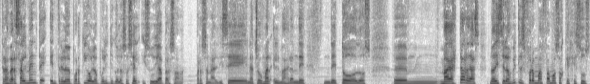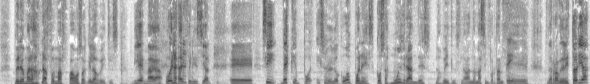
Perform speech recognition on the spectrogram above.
Transversalmente entre lo deportivo, lo político, lo social y su vida perso- personal. Dice Nacho Guzmán, el más grande de todos. Eh, Maga Stardas nos dice, los Beatles fueron más famosos que Jesús, pero Maradona fue más famoso que los Beatles. Bien, Maga, buena definición. Eh, sí, ves que eso es lo loco. Vos pones cosas muy grandes, los Beatles, la banda más importante Sí. de rock de la historia,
